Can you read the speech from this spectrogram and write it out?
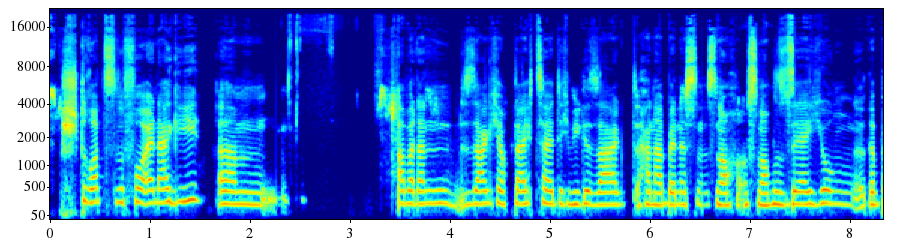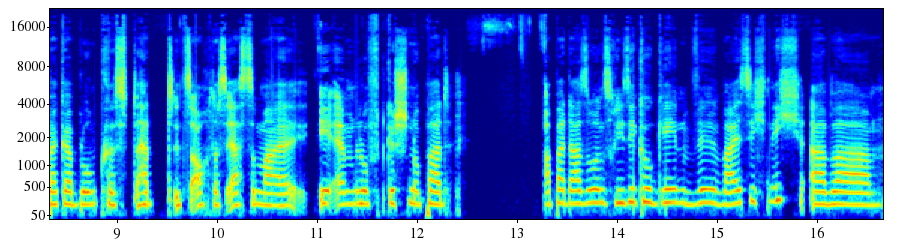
strotzen vor Energie. Ähm, aber dann sage ich auch gleichzeitig, wie gesagt, Hannah Bennison ist noch, ist noch sehr jung. Rebecca Blomquist hat jetzt auch das erste Mal EM-Luft geschnuppert. Ob er da so ins Risiko gehen will, weiß ich nicht. Aber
